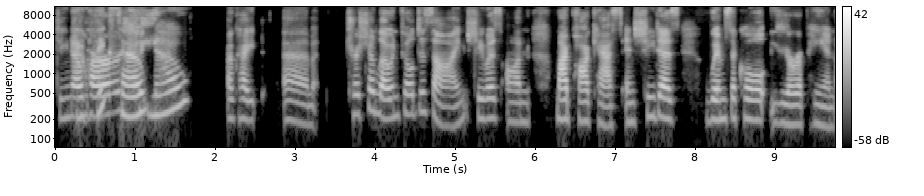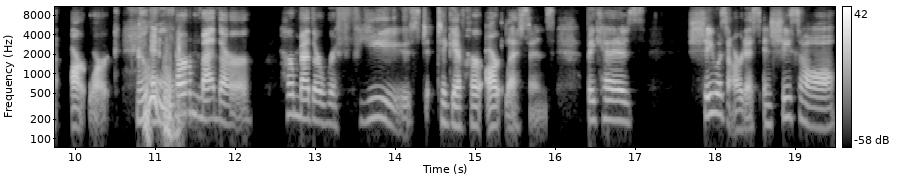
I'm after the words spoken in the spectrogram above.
Do you know her? think so. No. Okay. Um, Trisha Lowenfield Design. She was on my podcast and she does whimsical European artwork. Ooh. And her mother, her mother refused to give her art lessons because she was an artist and she saw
